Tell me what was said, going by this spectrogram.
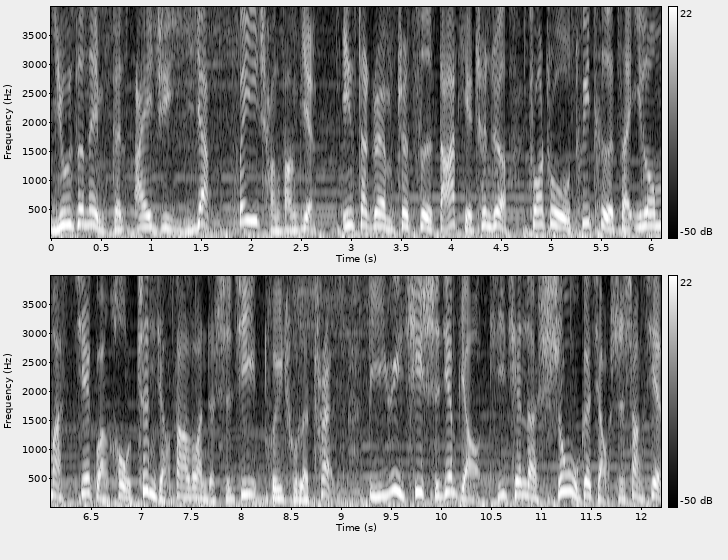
Username 跟 IG 一样，非常方便。Instagram 这次打铁趁热，抓住推特在 Elon Musk 接管后阵脚大乱的时机，推出了 Threads，比预期时间表提前了十五个小时上线。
